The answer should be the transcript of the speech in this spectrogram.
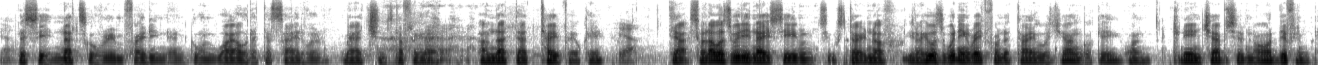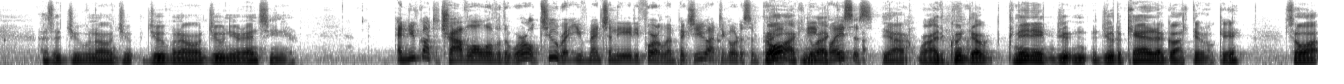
Yeah. let's say, nuts over him fighting and going wild at the side of a match and stuff like that. I'm not that type. Okay. Yeah. Yeah, so that was really nice seeing him starting off. You know, he was winning right from the time he was young. Okay, won Canadian championship and all different as a juvenile, ju- juvenile, junior, and senior. And you've got to travel all over the world too, right? You've mentioned the '84 Olympics. You got to go to some pretty oh, I can, neat I could- places. yeah, well, I couldn't. Uh, Canadian Ju- Judo Canada got there. Okay, so uh,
